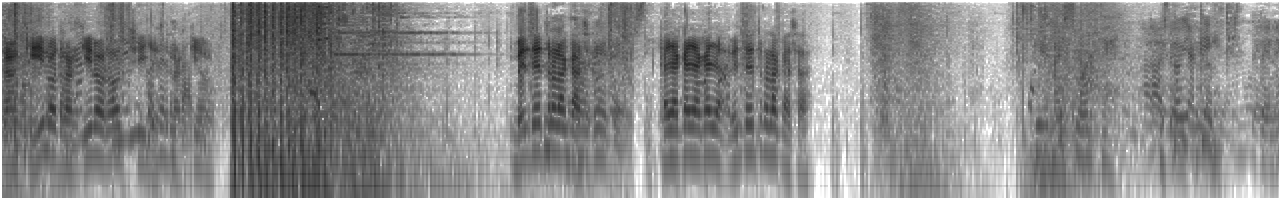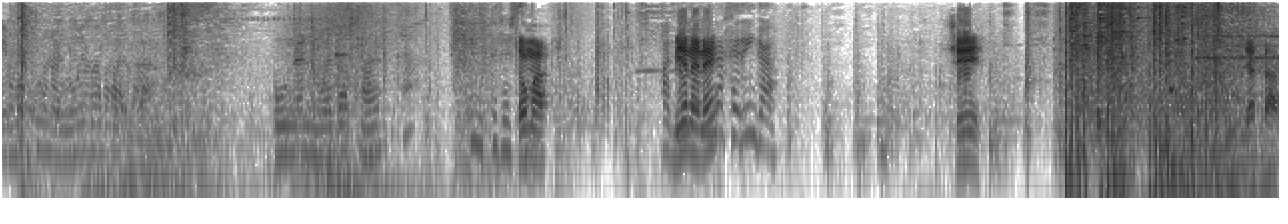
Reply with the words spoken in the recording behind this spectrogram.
Tranquilo, tranquilo, no chilles, tranquilo. Vente dentro de la casa. Calla, calla, calla. Vente dentro de la casa. Tienes suerte. Estoy aquí. Tenemos una nueva parca. ¿Una nueva parca? Interesante. Toma. Vienen, ¿eh? Sí. Ya está.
